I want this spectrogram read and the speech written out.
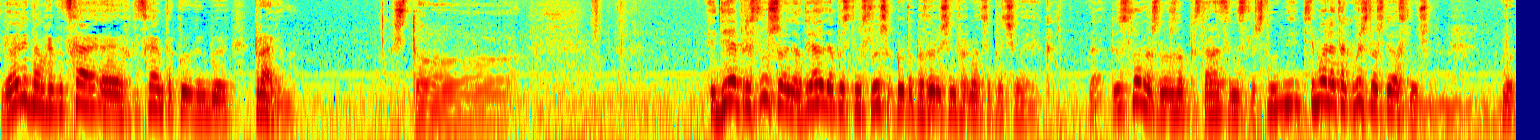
Говорит нам Хафицхайм, Хафицхайм такое как бы правило, что идея прислушивания, вот я, допустим, слышу какую-то позорящую информацию про человека. Да? Безусловно, что нужно постараться не слышать. Ну, тем более так вышло, что я слушаю. Вот.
